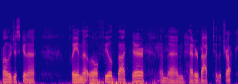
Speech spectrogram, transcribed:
Probably just gonna play in that little field back there and then head her back to the truck.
